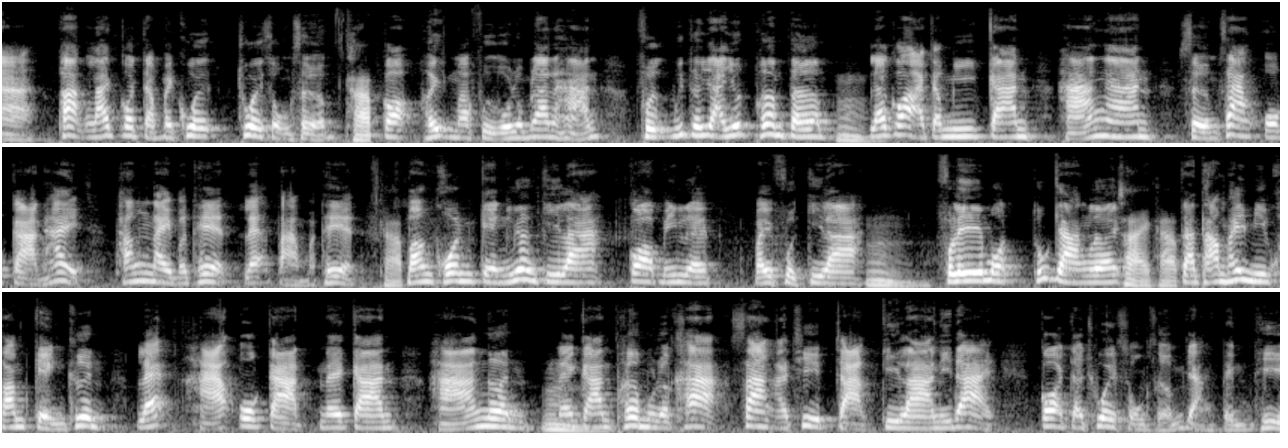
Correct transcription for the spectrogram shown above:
อ่าภาครัฐก็จะไปช่วยช่วยส่งเสริม ครับ ก็เฮ้ยมาฝึกอบรมด้านอาหาร ฝึกวิทยายุทธเพิ่มเติม อืม แล้วก็อาจจะมีการหางานเสริมสร้างโอกาสให้ทั้งในประเทศและต่างประเทศ ครับ บางคนเก่งเรื่องกีฬาก็มีเลยไปฝึกกีฬา อืมฟรีหมดทุกอย่างเลย ใช่ครับ จะทำให้มีความเก่งขึ้น และหาโอกาสในการหาเงินอืมในการเพิ่มมูลค่าสร้างอาชีพจากกีฬานี้ได้ ก็จะช่วยส่งเสริมอย่างเต็มที่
